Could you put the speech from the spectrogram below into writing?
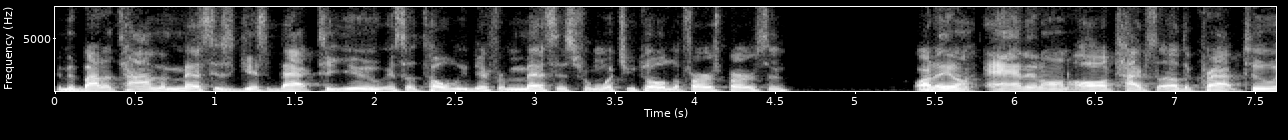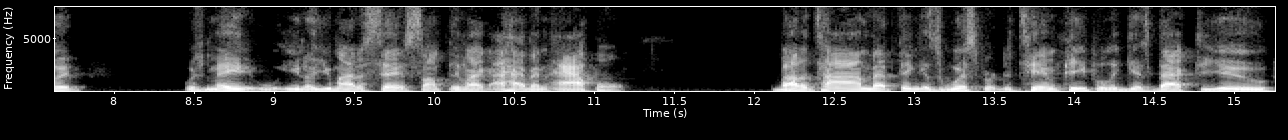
and then by the time the message gets back to you it's a totally different message from what you told the first person or they don't add it on all types of other crap to it which made you know you might have said something like i have an apple. By the time that thing is whispered to 10 people it gets back to you.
